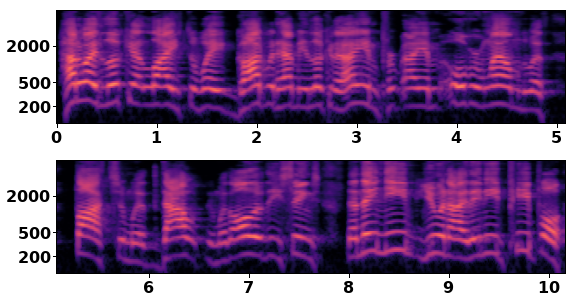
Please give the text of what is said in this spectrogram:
How do I look at life the way God would have me look at it? I am, I am overwhelmed with thoughts and with doubt and with all of these things. And they need you and I, they need people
